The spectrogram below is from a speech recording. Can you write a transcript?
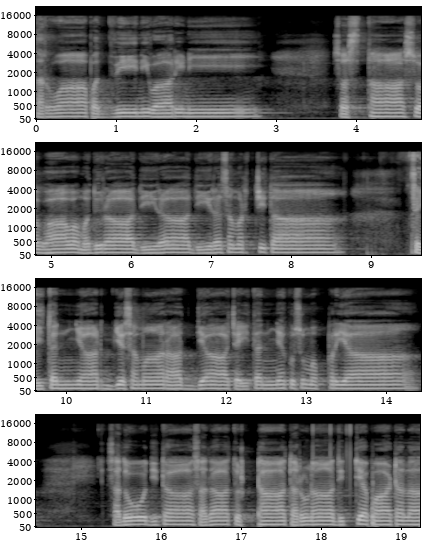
सर्वापद्वीनिवारिणी स्वस्था स्वभावमधुरा धीरा धीरसमर्चिता चैतन्यार्घ्यसमाराध्या चैतन्यकुसुमप्रिया। सदोदिता सदा तुष्टा तरुणादित्यपाटला।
